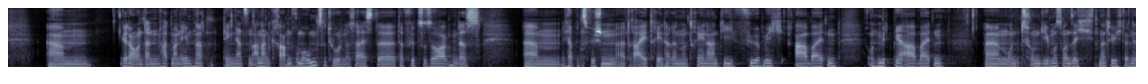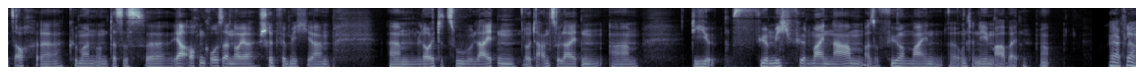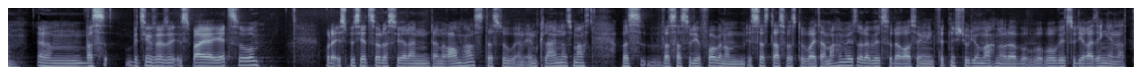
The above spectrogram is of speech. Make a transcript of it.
Ähm, genau, und dann hat man eben noch den ganzen anderen Kram drumherum zu tun. Das heißt, äh, dafür zu sorgen, dass ähm, ich habe inzwischen äh, drei Trainerinnen und Trainer, die für mich arbeiten und mit mir arbeiten. Ähm, und um die muss man sich natürlich dann jetzt auch äh, kümmern. Und das ist äh, ja auch ein großer neuer Schritt für mich, ähm, ähm Leute zu leiten, Leute anzuleiten, ähm, die für mich, für meinen Namen, also für mein äh, Unternehmen arbeiten. Ja, ja klar. Ähm, was, beziehungsweise es war ja jetzt so, oder ist bis jetzt so, dass du ja deinen dein Raum hast, dass du im, im, Kleinen das machst. Was, was hast du dir vorgenommen? Ist das das, was du weitermachen willst oder willst du daraus irgendwie ein Fitnessstudio machen oder wo, wo willst du die Reise hingehen lassen?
